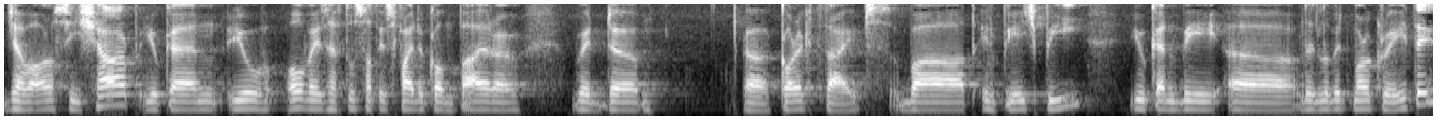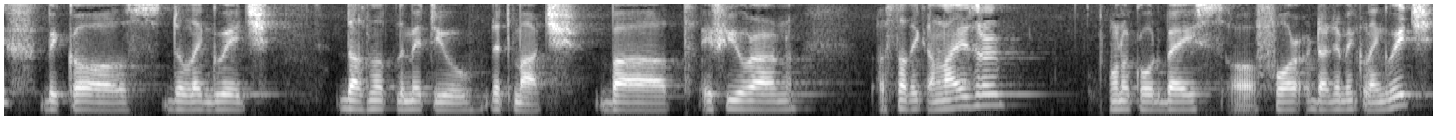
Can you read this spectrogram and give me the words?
Java or C Sharp, you can you always have to satisfy the compiler with the uh, correct types. But in PHP, you can be a little bit more creative because the language does not limit you that much. But if you run a static analyzer on a code base for a dynamic language,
